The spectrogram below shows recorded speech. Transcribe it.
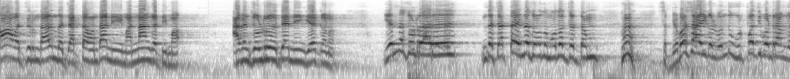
மா வச்சிருந்தாலும் இந்த சட்டம் வந்தா நீ மண்ணாங்கட்டிமா அவன் சொல்றதே நீ கேட்கணும். என்ன சொல்றாரு? இந்த சட்டம் என்ன சொல்றது முதல் சட்டம் விவசாயிகள் வந்து உற்பத்தி பண்றாங்க.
